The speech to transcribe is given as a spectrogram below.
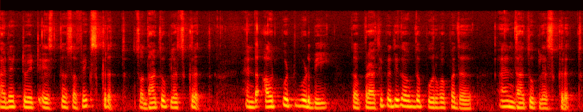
added to it is the suffix krit, so dhatu plus krit, and the output would be the Pratipadika of the Purva Pada and dhatu plus krit.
